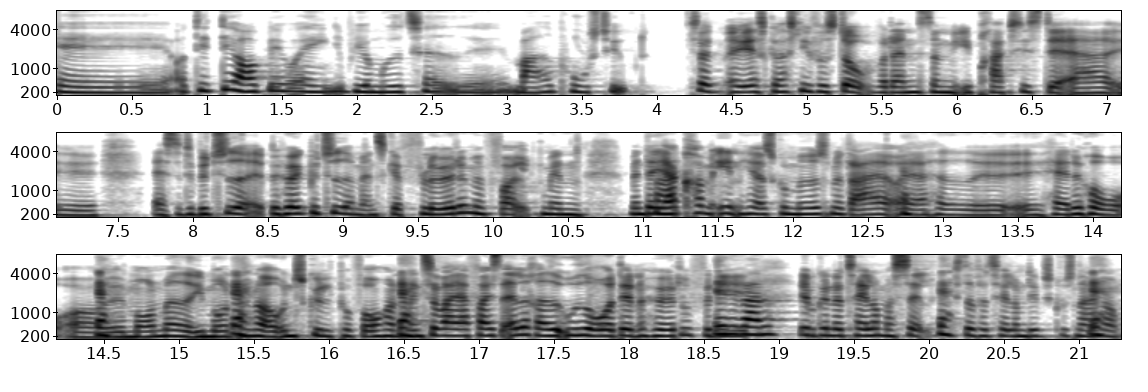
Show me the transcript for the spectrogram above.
Øh, og det, det oplever jeg egentlig bliver modtaget øh, meget positivt. Så øh, jeg skal også lige forstå, hvordan sådan i praksis det er. Øh, altså det betyder, det behøver ikke betyde, at man skal flytte med folk, men, men da ja. jeg kom ind her og skulle mødes med dig, og ja. jeg havde øh, hattehår og ja. øh, morgenmad i munden ja. og undskyld på forhånd, ja. men så var jeg faktisk allerede ude over den hurdle, fordi ja, jeg begyndte at tale om mig selv, ja. i stedet for at tale om det, vi skulle snakke ja. om.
